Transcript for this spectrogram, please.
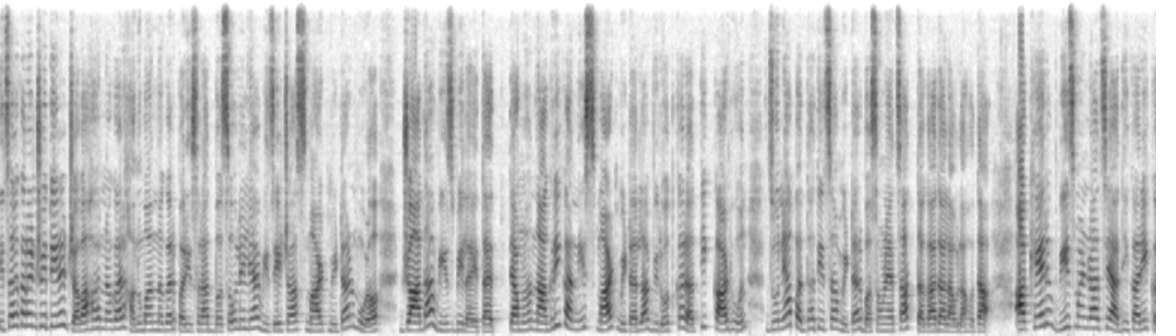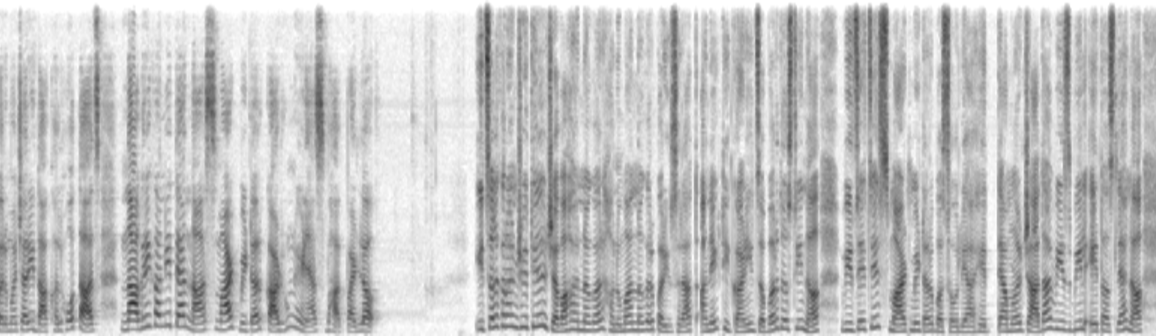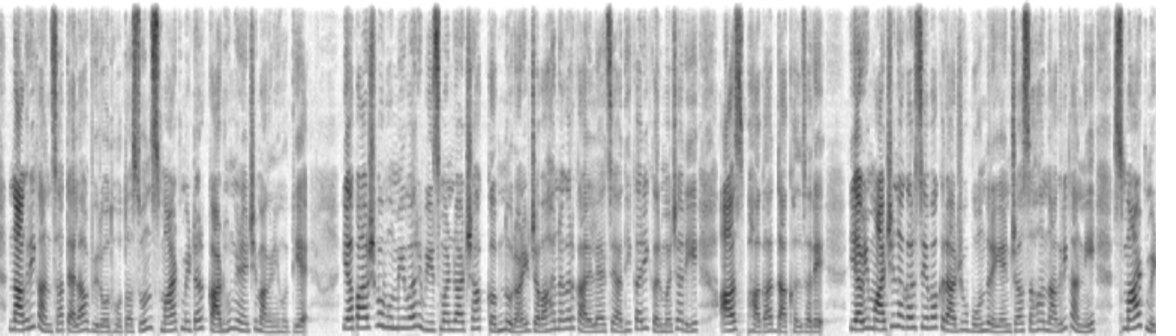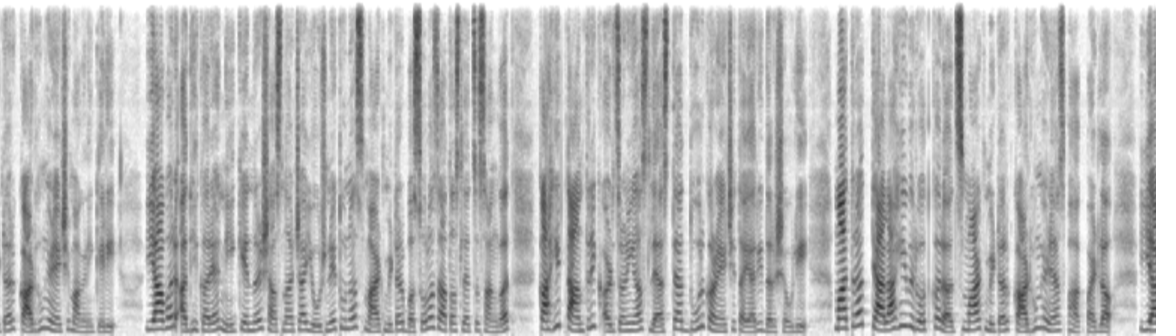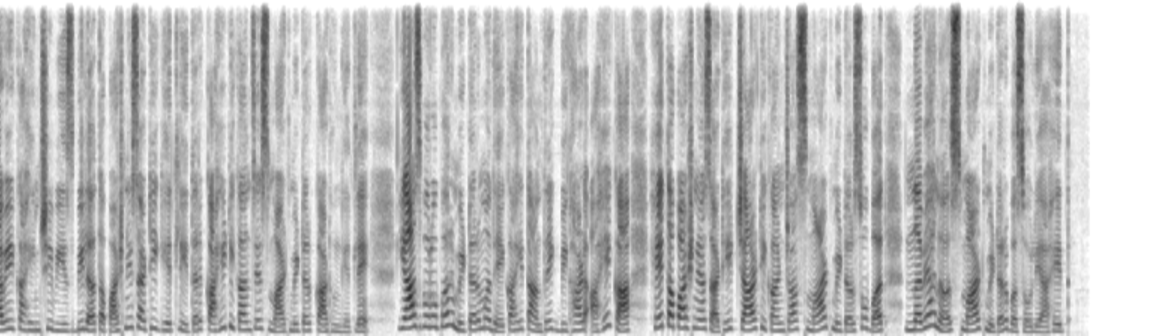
इचलकरंजीतील जवाहरनगर हनुमाननगर परिसरात बसवलेल्या विजेच्या स्मार्ट मीटरमुळं जादा वीज बिलं येत आहेत त्यामुळं नागरिकांनी स्मार्ट मीटरला विरोध करत ती काढून जुन्या पद्धतीचं मीटर बसवण्याचा तगादा लावला होता. अखेर वीज मंडळाचे अधिकारी कर्मचारी दाखल होताच नागरिकांनी त्यांना स्मार्ट मीटर काढून घेण्यास भाग पाडलं. इचलकरंजीतील जवाहरनगर हनुमाननगर परिसरात अनेक ठिकाणी जबरदस्तीनं विजेचे स्मार्ट मीटर बसवले आहेत. त्यामुळे जादा वीज बिल येत असल्यानं नागरिकांचा त्याला विरोध होत असून स्मार्ट मीटर काढून घेण्याची मागणी होतीये. या पार्श्वभूमीवर वीज मंडळाच्या कबनूर आणि जवाहरनगर कार्यालयाचे अधिकारी कर्मचारी आज भागात दाखल झाले. यावेळी माजी नगरसेवक राजू बोंद्रे यांच्यासह नागरिकांनी स्मार्ट मीटर काढून घेण्याची मागणी केली. यावर अधिकाऱ्यांनी केंद्र शासनाच्या योजनेतूनच स्मार्ट मीटर बसवलं जात असल्याचं सांगत काही तांत्रिक अडचणी असल्यास त्या दूर करण्याची तयारी दर्शवली. मात्र त्यालाही विरोध करत स्मार्ट मीटर काढून घेण्यास भाग पाडलं. यावेळी काहींची वीज बिलं तपासणीसाठी घेतली तर काही ठिकाणचे स्मार्ट मीटर काढून घेतले. याचबरोबर मीटरमध्ये काही तांत्रिक बिघाड आहे का हे तपासण्यासाठी चार ठिकाणच्या स्मार्ट मीटरसोबत नव्यानं स्मार्ट मीटर बसवले आहेत.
